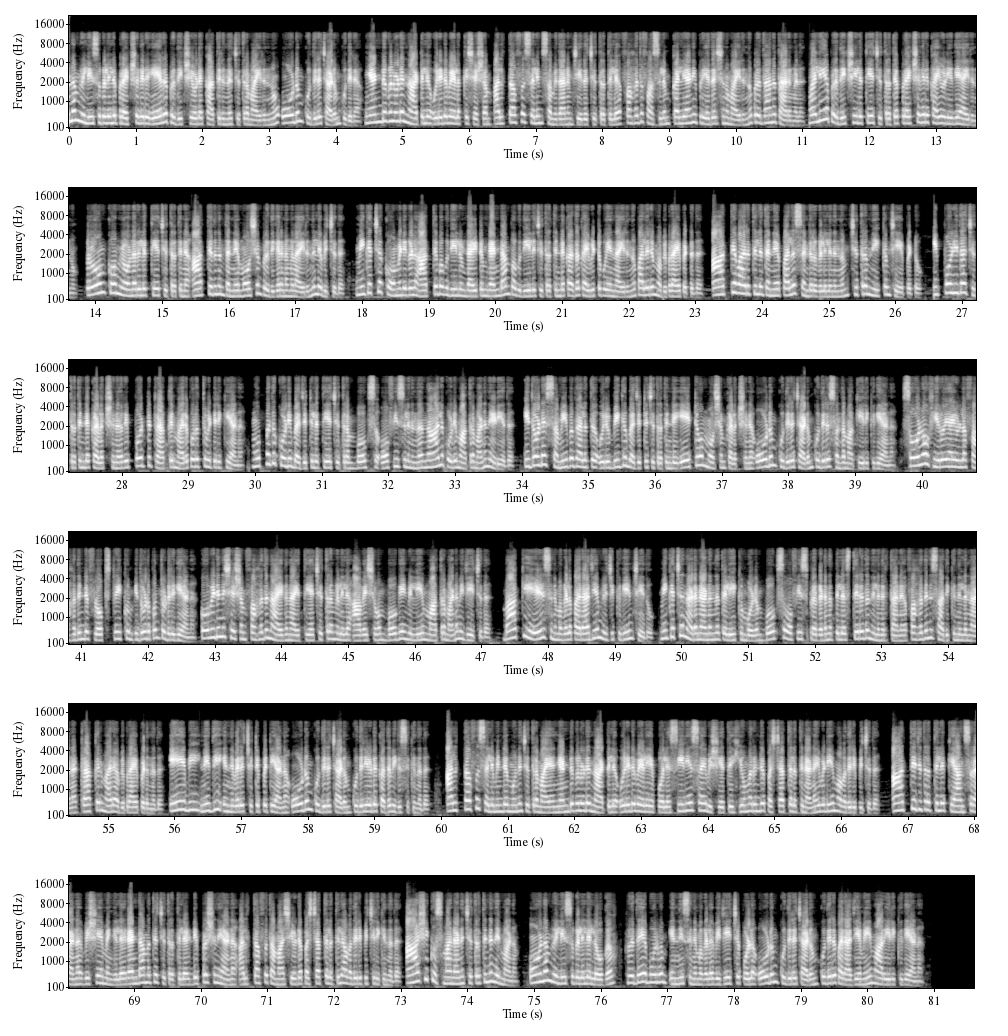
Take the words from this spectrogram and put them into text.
ഓണം റിലീസുകളിലെ പ്രേക്ഷകര് ഏറെ പ്രതീക്ഷയോടെ കാത്തിരുന്ന ചിത്രമായിരുന്നു ഓടും കുതിര ചാടും കുതിര. ഞണ്ടുകളുടെ നാട്ടിലെ ഒരിടവേളയ്ക്ക് ശേഷം അൽത്താഫ് സലിം സംവിധാനം ചെയ്ത ചിത്രത്തിൽ ഫഹദ് ഫാസിലും കല്യാണി പ്രിയദർശനുമായിരുന്നു പ്രധാന താരങ്ങൾ വലിയ പ്രതീക്ഷയിലെത്തിയ ചിത്രത്തെ പ്രേക്ഷകര് കൈയൊഴിയുകയായിരുന്നു. റോം കോം റോണറിലെത്തിയ ചിത്രത്തിന് ആദ്യദിനം തന്നെ മോശം പ്രതികരണങ്ങളായിരുന്നു ലഭിച്ചത്. മികച്ച കോമഡികൾ ആദ്യ പകുതിയിലുണ്ടായിട്ടും രണ്ടാം പകുതിയിൽ ചിത്രത്തിന്റെ കഥ കൈവിട്ടുപോയെന്നായിരുന്നു പലരും അഭിപ്രായപ്പെട്ടത്. ആദ്യവാരത്തിൽ തന്നെ പല സെന്ററുകളിൽ നിന്നും ചിത്രം നീക്കം ചെയ്യപ്പെട്ടു. ഇപ്പോഴിതാ ചിത്രത്തിന്റെ കളക്ഷന് റിപ്പോർട്ട് ട്രാക്കർമാരെ പുറത്തുവിട്ടിരിക്കുകയാണ്. മുപ്പത് കോടി ബജറ്റിലെത്തിയ ചിത്രം ബോക്സ് ഓഫീസിൽ നിന്ന് നാല് കോടി മാത്രമാണ് നേടിയത്. ഇതോടെ സമീപകാലത്ത് ഒരു ബിഗ് ബജറ്റ് ചിത്രത്തിന്റെ ഏറ്റവും മോശം കളക്ഷന് ഓടും കുതിര ചാടും കുതിര സ്വന്തമാക്കിയിരിക്കുകയാണ്. സോളോ ഹീറോയായുള്ള ഫഹദിന്റെ ഫ്ലോപ്പ് സ്ട്രീക്കും ഇതോടൊപ്പം തുടരുകയാണ്. കോവിഡിന് ശേഷം ഫഹദ് നായകനായെത്തിയ ചിത്രങ്ങളിലെ ആവേശവും ബോഗയും വില്ലിയും മാത്രമാണ് വിജയിച്ചത്. ബാക്കി ഏഴ് സിനിമകൾ പരാജയം രുചിക്കുകയും ചെയ്തു. മികച്ച നടനാണെന്ന് തെളിയിക്കുമ്പോഴും ബോക്സ് ഓഫീസ് പ്രകടനത്തിലെ സ്ഥിരത നിലനിർത്താൻ ഫഹദിന് സാധിക്കുന്നില്ലെന്നാണ് ട്രാക്കർമാരെ അഭിപ്രായപ്പെടുന്നത്. എ ബി നിധി എന്നിവരെ ചുറ്റിപ്പറ്റിയാണ് ഓടും കുതിരച്ചാടും കുതിരയുടെ കഥ വികസിക്കുന്നത്. അൽത്താഫ് സലിമിന്റെ മുൻ ചിത്രമായ ഞണ്ടുകളുടെ നാട്ടിലെ ഒരിടവേളയെപ്പോലെ സീരിയസ് ആയ വിഷയത്തെ ഹ്യൂമറിന്റെ പശ്ചാത്തലത്തിനാണ് ഇവിടെയും അവതരിപ്പിച്ചത്. ആദ്യ ചിത്രത്തിലെ ക്യാൻസർ ആണ് വിഷയമെങ്കിൽ രണ്ടാമത്തെ ചിത്രത്തിലെ ഡിപ്രഷനെയാണ് അൽത്താഫ് തമാശയുടെ പശ്ചാത്തലത്തിൽ അവതരിപ്പിച്ചിരിക്കുന്നത്. ആഷിഖ് ഉസ്മാനാണ് ചിത്രത്തിന്റെ നിർമ്മാണം. ഓണം റിലീസുകളിലെ ലോക ഹൃദയപൂർവം എന്നീ സിനിമകൾ വിജയിച്ചപ്പോൾ ഓടും കുതിര ചാടും കുതിര പരാജയമേ മാറിയിരിക്കുകയാണ്.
